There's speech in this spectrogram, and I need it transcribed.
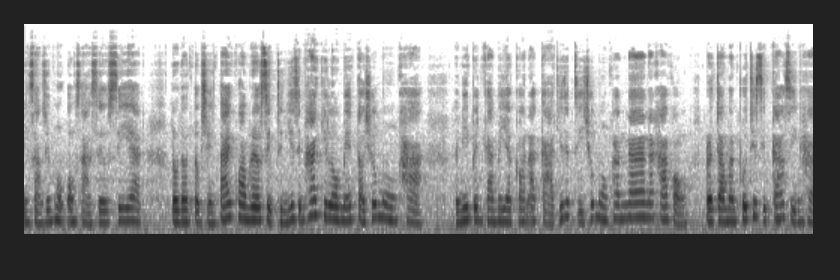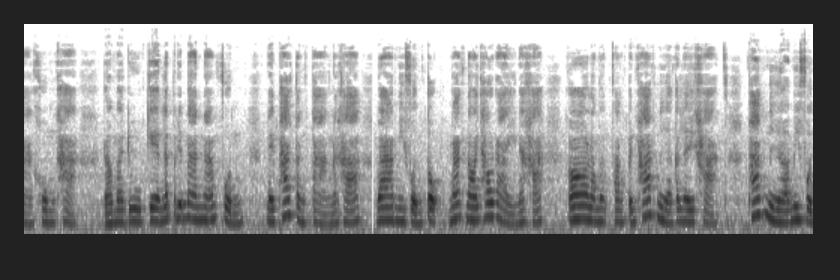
34-36 องศาเซลเซียส ลมตะวันตกเฉียงใต้ความเร็ว 10-25 กิโลเมตรต่อชั่วโมงค่ะ และนี่เป็นการพยากรณ์อากาศ 24 ชั่วโมงข้างหน้านะคะ ของประจำวันพุธที่ 19 สิงหาคมค่ะ เรามาดูเกณฑ์และปริมาณน้ำฝนในภาคต่างๆนะคะ ว่ามีฝนตกมากน้อยเท่าไหร่นะคะ ก็เรามาฟังเป็นภาคเหนือกันเลยค่ะ ภาคเหนือมีฝน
